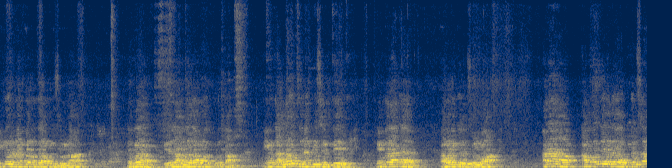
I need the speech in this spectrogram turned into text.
இன்னொரு நண்பன் வந்து அவனுக்கு சொல்றான் எப்பா இதெல்லாம் அல்லாஹ் தான் அவனுக்கு கொடுத்தான். நீ வந்து அல்லாவுக்கு நன்றி செலுத்து என்பதாக அவனுக்கு சொல்லுவான். ஆனா அவன் வந்து அதை பெருசா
